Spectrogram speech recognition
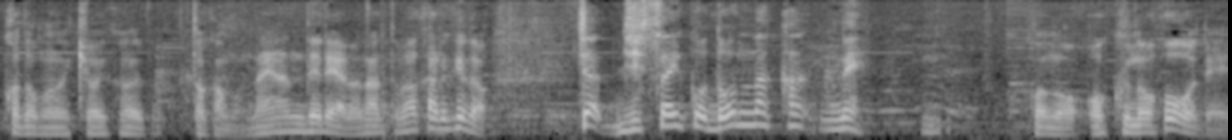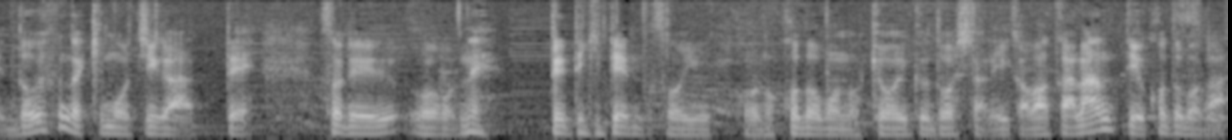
子供の教育とかも悩んでるやろなって分かるけどじゃあ実際こうどんなかねこの奥の方でどういうふうな気持ちがあってそれをね出てきてるのそういうこの子供の教育どうしたらいいか分からんっていう言葉が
